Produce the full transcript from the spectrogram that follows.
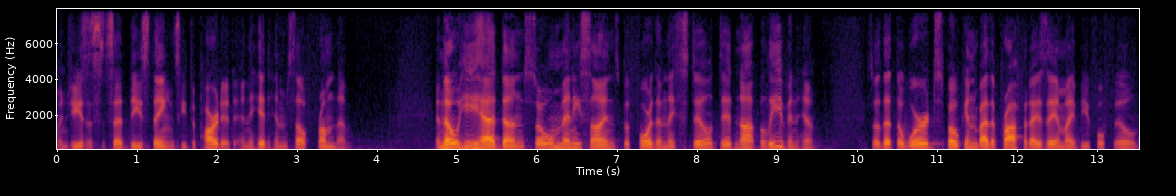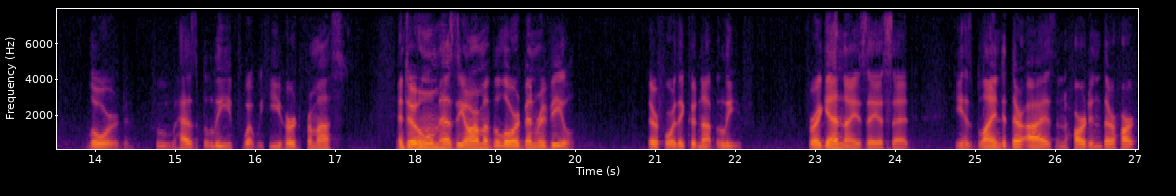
When Jesus had said these things, he departed and hid himself from them. And though he had done so many signs before them, they still did not believe in him, so that the word spoken by the prophet Isaiah might be fulfilled Lord, who has believed what he heard from us? And to whom has the arm of the Lord been revealed? Therefore they could not believe. For again Isaiah said, He has blinded their eyes and hardened their heart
